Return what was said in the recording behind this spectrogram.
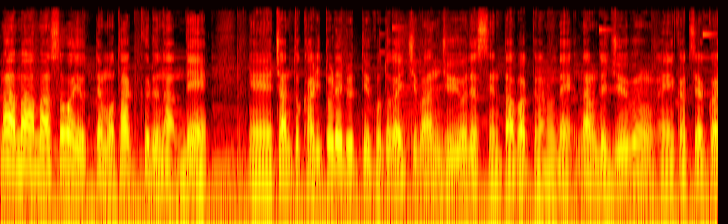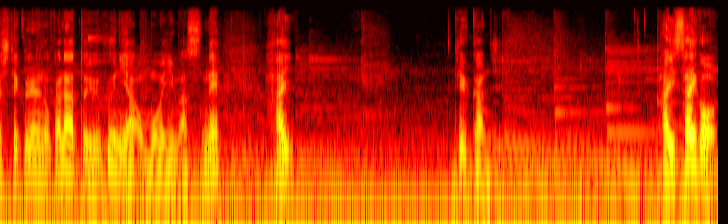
まあまあまあ、そうは言ってもタックルなんで、えー、ちゃんと刈り取れるっていうことが一番重要です、センターバックなので。なので、十分、えー、活躍はしてくれるのかなというふうには思いますね。はい。っていう感じ。はい、最後。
